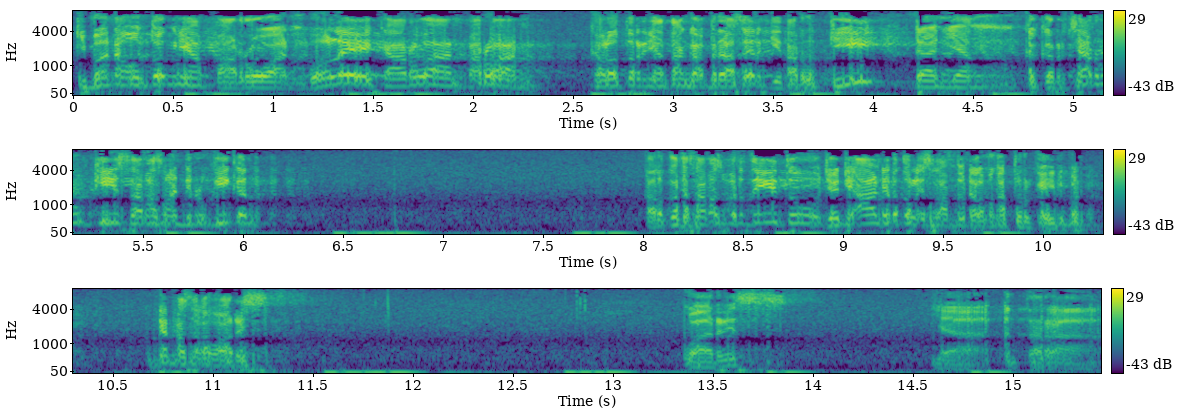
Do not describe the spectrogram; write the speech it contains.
Gimana untungnya? Paruan. Boleh karuan, paruan. Kalau ternyata nggak berhasil kita rugi dan yang bekerja rugi sama-sama dirugikan. Kalau kita sama seperti itu, jadi adil betul Islam dalam mengatur kehidupan. Bukan masalah waris. Waris ya antara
